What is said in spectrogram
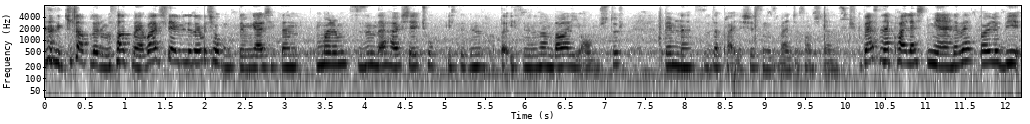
Kitaplarımı satmaya başlayabilirim. Çok mutluyum gerçekten. Umarım sizin de her şey çok istediğiniz hatta istediğinizden daha iyi olmuştur. Benimle siz de paylaşırsınız bence sonuçlarınızı. Çünkü ben sizinle paylaştım yani ve böyle bir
